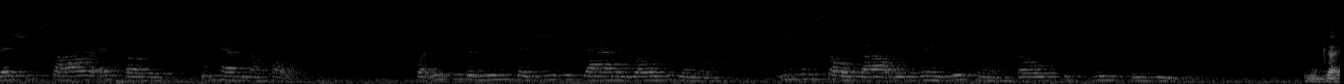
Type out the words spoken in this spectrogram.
lest you sorrow as others who have no hope. But if we believe Okay.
